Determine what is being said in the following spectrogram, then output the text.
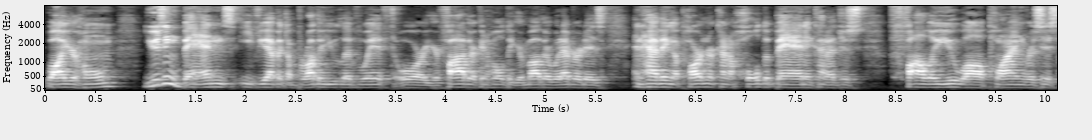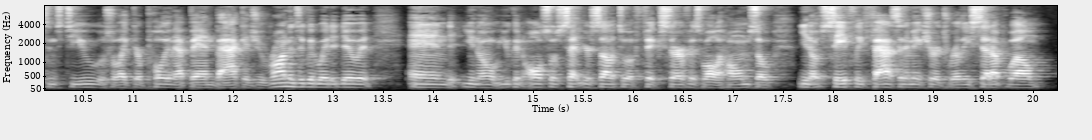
while you're home. Using bands, if you have like a brother you live with, or your father can hold it, your mother, whatever it is, and having a partner kind of hold a band and kind of just follow you while applying resistance to you. So like they're pulling that band back as you run is a good way to do it. And, you know, you can also set yourself to a fixed surface while at home. So, you know, safely fasten and make sure it's really set up well.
